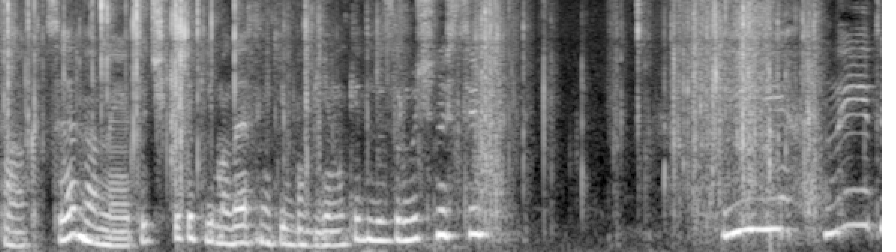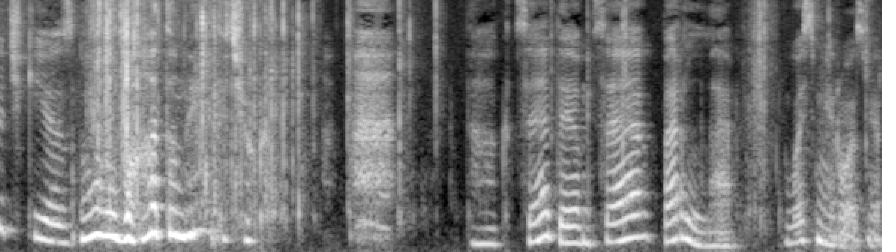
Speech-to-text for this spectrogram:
Так, це на ниточки, такі малесенькі бобінки для зручності. І ниточки, знову багато ниточок. Так, це ДМЦ Перле. Восьмий розмір.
